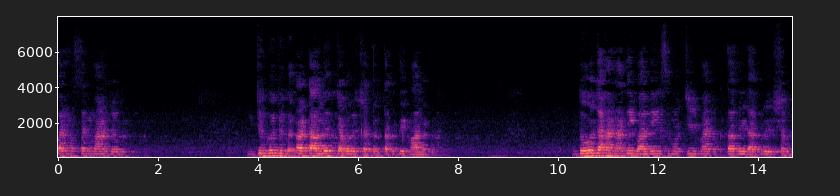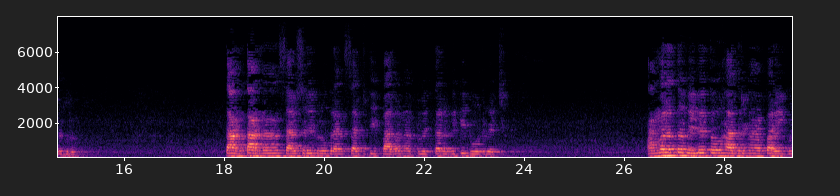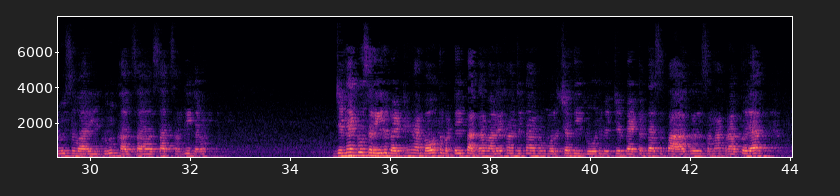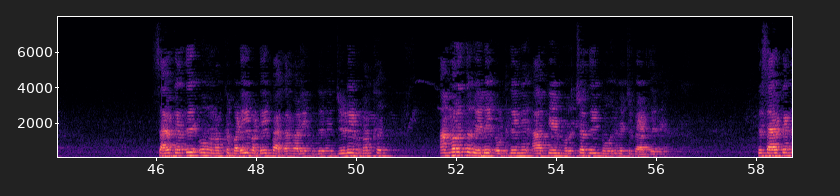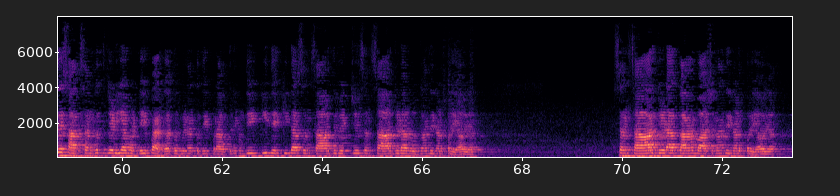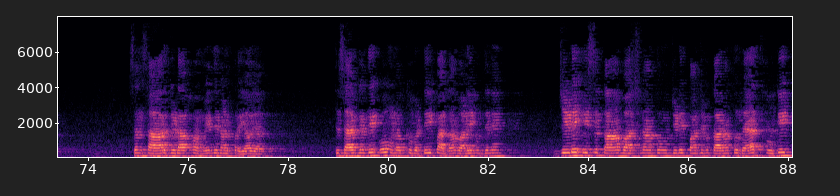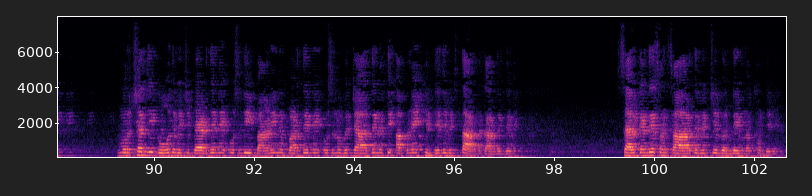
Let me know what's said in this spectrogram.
ਪਰਮ ਸਨਮਾਨ ਜੋਗ ਜੁਗ ਜੁਗ ਅਟਲ ਚਵਰ ਛਤਰ ਤਕ ਦੇ ਮਾਲਕ। ਦੋ ਜਹਾਨਾਂ ਦੀ ਵਾਲੀ ਸਮੁੱਚੀ ਮਨੁੱਖਤਾ ਦੇ ਰੱਬ ਸ਼ਬਦ ਗੁਰੂ। ਧੰਨ ਧੰਨ ਸਾਹਿਬ ਸ੍ਰੀ ਗੁਰੂ ਗ੍ਰੰਥ ਸਾਹਿਬ ਜੀ ਦੀ ਪਾਵਨ ਪਵਿੱਤਰ ਨਿੱਘੀ ਗੋਦ ਵਿੱਚ ਅੰਮ੍ਰਿਤ ਵੇਲੇ ਤੋਂ ਹਾਜ਼ਰੀਆਂ ਭਰੇ ਗੁਰੂ ਸਵਾਰੀ, ਗੁਰੂ ਖਾਲਸਾ, ਸਤ ਸੰਗੀ ਜਨੋ। ਜਿਨ੍ਹਾਂ ਕੋ ਸਰੀਰ ਬੈਠੇ ਹਾਂ, ਬਹੁਤ ਵੱਡੇ ਭਾਗਾਂ ਵਾਲੇ ਹਾਂ, ਜਿਨ੍ਹਾਂ ਨੂੰ ਮੁਰਸ਼ਦ ਦੀ ਗੋਦ ਵਿੱਚ ਬੈਠਣ ਦਾ ਸੁਭਾਗ ਸਮਾਂ ਪ੍ਰਾਪਤ ਹੋਇਆ। ਸਾਹਿਬ ਕਹਿੰਦੇ, ਉਹ ਮਨੁੱਖ ਬੜੇ ਵੱਡੇ ਭਾਗਾਂ ਵਾਲੇ ਹੁੰਦੇ ਨੇ, ਜਿਹੜੇ ਮਨੁੱਖ ਅੰਮ੍ਰਿਤ ਵੇਲੇ ਉੱਠਦੇ ਨੇ, ਆ ਕੇ ਮੁਰਸ਼ਦ ਦੀ ਗੋਦ ਵਿੱਚ ਬੈਠਦੇ ਨੇ। ਤੇ ਸਾਹਿਬ ਕਹਿੰਦੇ ਸਤ ਸੰਗਤ ਜਿਹੜੀ ਆ ਵੱਡੇ ਭਾਗਾਂ ਤੋਂ ਬਿਨਾਂ ਕਦੇ ਪ੍ਰਾਪਤ ਨਹੀਂ ਹੁੰਦੀ। ਕੀ ਦੇਖੀਦਾ ਸੰਸਾਰ ਦੇ ਵਿੱਚ ਸੰਸਾਰ ਜਿਹੜਾ ਰੋਗਾਂ ਦੇ ਨਾਲ ਭਰਿਆ ਹੋਇਆ? ਸੰਸਾਰ ਜਿਹੜਾ ਕਾਮ ਵਾਸ਼ਨਾ ਦੇ ਨਾਲ ਭਰਿਆ ਹੋਇਆ। ਸੰਸਾਰ ਜਿਹੜਾ ਹਉਮੈ ਦੇ ਨਾਲ ਭਰਿਆ ਹੋਇਆ। ਤੇ ਸਾਹਿਬ ਕਹਿੰਦੇ ਉਹ ਮਨੁੱਖ ਵੱਡੇ ਭਾਗਾਂ ਵਾਲੇ ਹੁੰਦੇ ਨੇ। ਜਿਹੜੇ ਇਸ ਕਾਮ ਵਾਸ਼ਨਾ ਤੋਂ, ਜਿਹੜੇ ਪੰਜ ਵਿਕਾਰਾਂ ਤੋਂ ਰਹਿਤ ਹੋ ਕੇ ਮੁਰਸ਼ਦ ਦੀ ਗੋਦ ਵਿੱਚ ਬੈਠਦੇ ਨੇ ਉਸ ਦੀ ਬਾਣੀ ਨੂੰ ਪੜ੍ਹਦੇ ਨੇ ਉਸ ਨੂੰ ਵਿਚਾਰਦੇ ਨੇ ਤੇ ਆਪਣੇ ਹਿਰਦੇ ਦੇ ਵਿੱਚ ਧਾਰਨ ਕਰ ਲੈਂਦੇ ਨੇ। ਸਾਹਿਬ ਕਹਿੰਦੇ ਸੰਸਾਰ ਦੇ ਵਿੱਚ ਵਰਲੇ ਮਨੁੱਖ ਹੁੰਦੇ ਨੇ।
